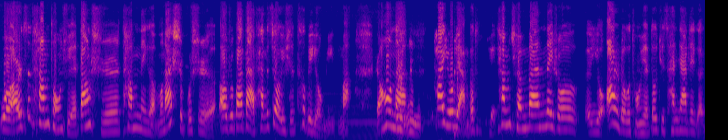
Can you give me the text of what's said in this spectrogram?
我儿子他们同学当时他们那个蒙纳什不是澳洲八大，他的教育学特别有名嘛。然后呢，他有两个同学，他们全班那时候有二十多个同学都去参加这个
